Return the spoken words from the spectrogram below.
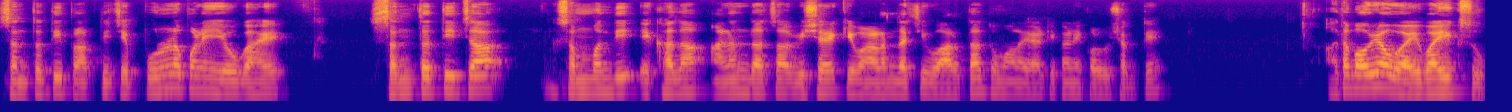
संतती प्राप्तीचे पूर्णपणे योग आहे. संततीचा संबंधी एखादा आनंदाचा विषय किंवा आनंदाची वार्ता तुम्हाला या ठिकाणी कळू शकते. आता पाहूया वैवाहिक सुख.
